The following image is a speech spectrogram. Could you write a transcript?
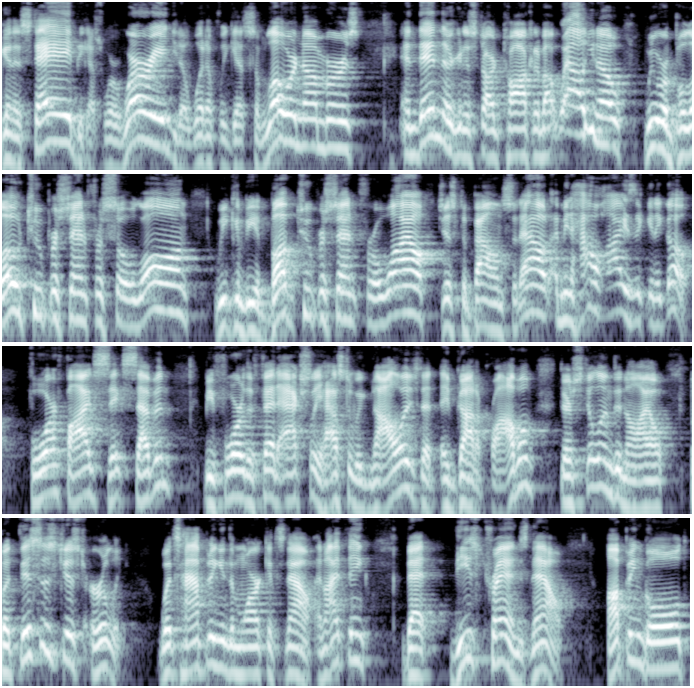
going to stay because we're worried, you know, what if we get some lower numbers? And then they're going to start talking about, well, you know, we were below 2% for so long. We can be above 2% for a while just to balance it out. I mean, how high is it going to go? Four, five, six, seven? Before the Fed actually has to acknowledge that they've got a problem. They're still in denial, but this is just early. What's happening in the markets now. And I think that these trends now, up in gold,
